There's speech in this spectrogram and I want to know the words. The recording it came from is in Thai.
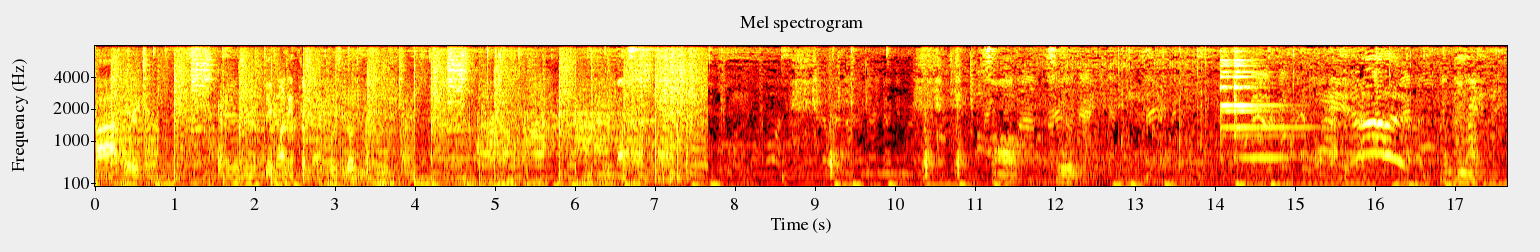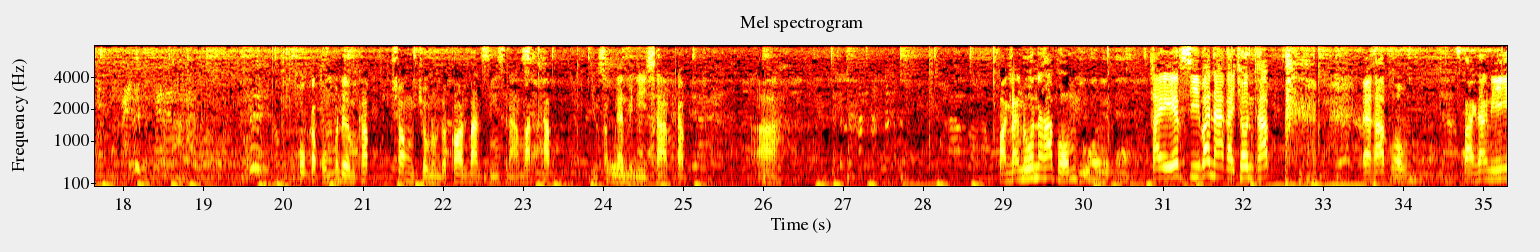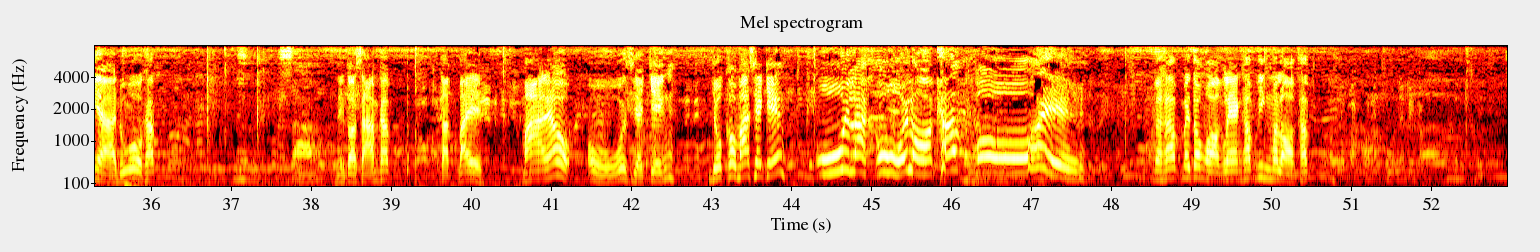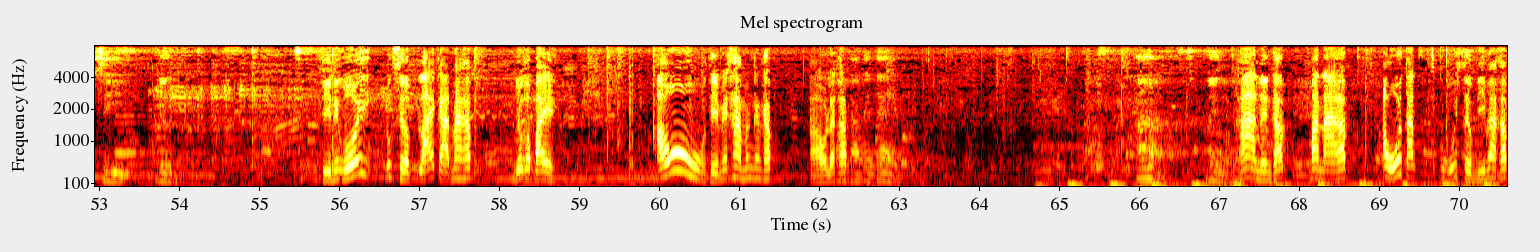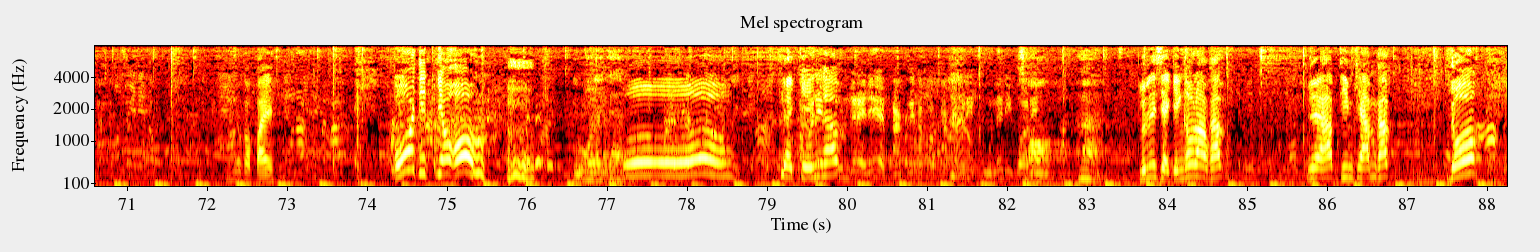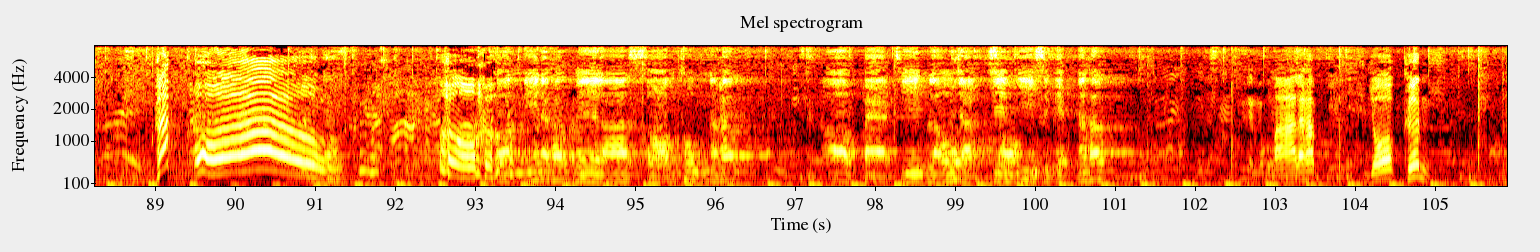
ป้าเตะอะไรเงี้ยตึงว่าเนี่ยตำแหน่งโคชรถสองศูนย์เป็นดีครับพบกับผมเหมือนเดิมครับ ช่องชมรมตะก้อนบ้านสิงสนามวัดครับ กับแดนวินีชาร์ปครับฝั่งทางนู้นนะครับผมดูโอเลยแต่ไทยเอฟซีบ้านนาไก่ชนครับ นะครับผม ฝั่งทางนี้อ่าดูโอครับหนึ่งต่อสามครับ ตัดไปมาแล้ว โอ้โหเสียเจ๋ง ยกเข้ามาเสียเจ๋งโอ้ยหลักโอ้โหหลอกครับ โอ้ยนะครับ ไม่ต้องออกแรงครับวิ่งมาหลอกครับสี่ หนึ่งทีหนึ่งโอ้ยลูกเสิร์ฟร้ายกาจมากครับ ยกเข้าไป เอาเตะไม่ข้ามเหมือนกันครับ เอาแล้วครับการได้แต้มห้าหนึ่งห้าหนึ่งครับ บ้านนาครับเอาโอ้ยตัดโอ้ยเสิร์ฟดีมากครับยกเข้าไป โอ้ยติดเกี่ยวโอ้ดูโอเลยแต้มโอ้เสียเก่งครับก็ได้เนี่ยปักเลยครับเอาปักไม่ได้ปูนเลยดีกว่าสองห้า ลุ้นให้เสียเก่งเข้ารอบครับนี่แหละครับทีมแชมป์ครับยกฮึบโอ้โหโอ้โหตอนนี้นะครับเวลาสองทุ่มนะครับก็แปดทีมเราจะเกมยี่สิบเอ็ดนะครับ มาแล้วครับ ยกขึ้น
